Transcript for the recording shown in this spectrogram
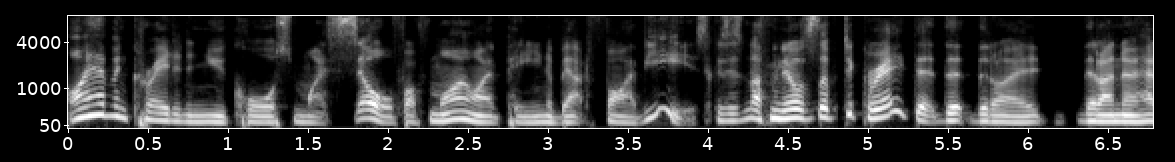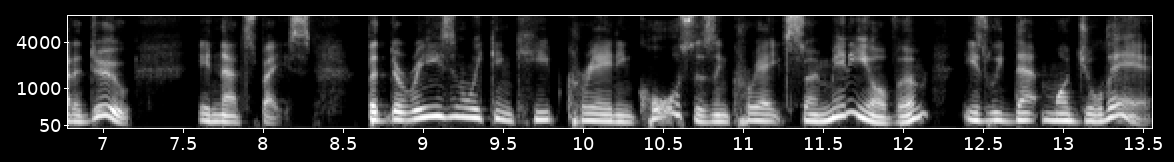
I haven't created a new course myself off my IP in about five years because there's nothing else left to create that, that that I that I know how to do in that space. But the reason we can keep creating courses and create so many of them is with that module there.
